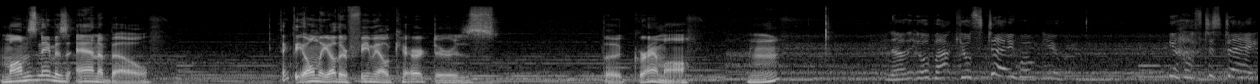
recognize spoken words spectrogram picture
Mom's name is Annabelle. I think the only other female character is the grandma. Hmm? Now that you're back, you'll stay, won't you? You have to stay.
